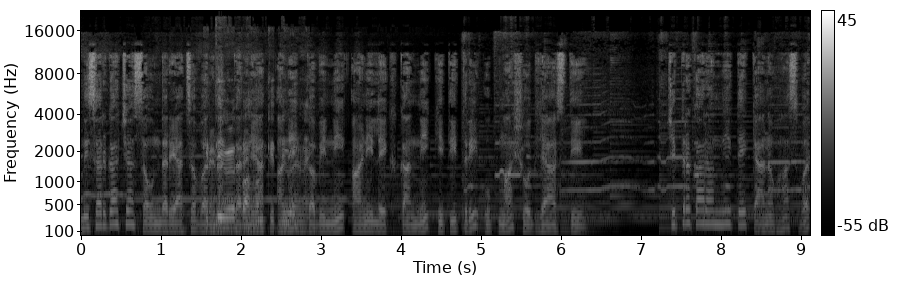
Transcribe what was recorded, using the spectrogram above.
निसर्गाच्या सौंदर्याचं वर्णन करण्यात अनेक. कवींनी आणि लेखकांनी कितीतरी उपमा शोधल्या असतील. चित्रकारांनी ते कॅनव्हासवर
